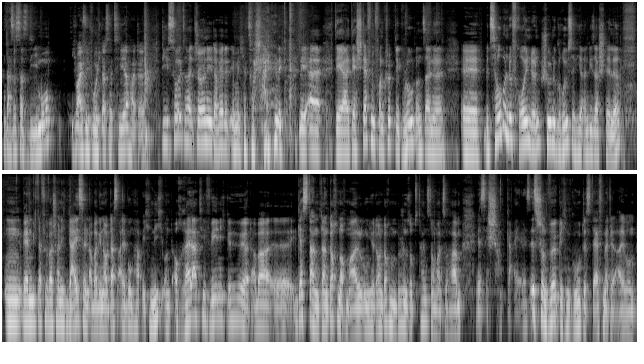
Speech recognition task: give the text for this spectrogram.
Das ist das Demo ich weiß nicht, wo ich das jetzt her hatte. Die Soulside Journey, da werdet ihr mich jetzt wahrscheinlich, nee, äh, der, der Steffen von Cryptic Root und seine äh, bezaubernde Freundin, schöne Grüße hier an dieser Stelle, mh, mm, werden mich dafür wahrscheinlich geißeln, aber genau das Album habe ich nicht und auch relativ wenig gehört. Aber äh, gestern dann doch nochmal, um hier dann doch ein bisschen Substanz nochmal zu haben, es ist schon geil. Es ist schon wirklich ein gutes Death Metal Album,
